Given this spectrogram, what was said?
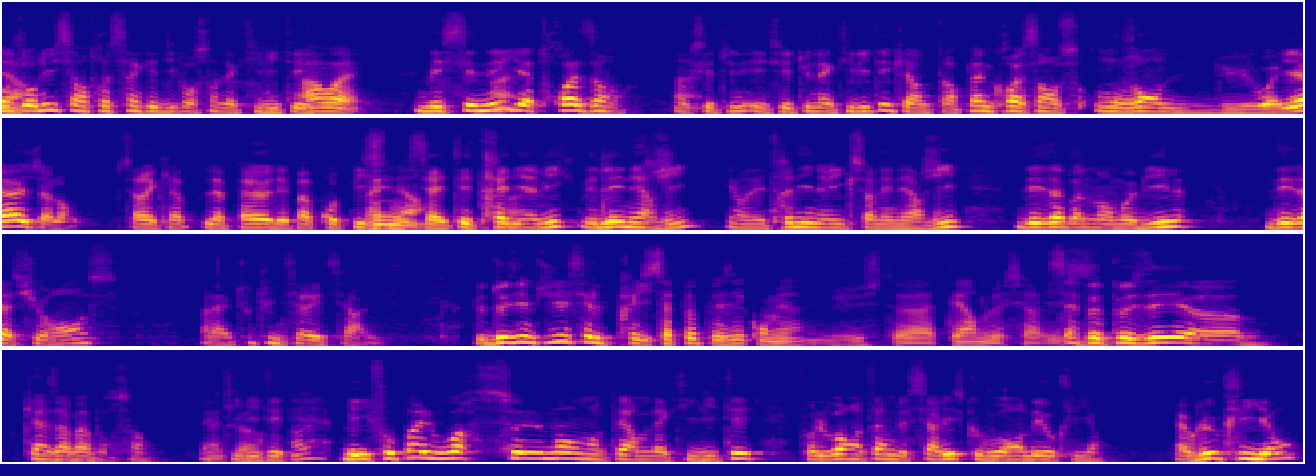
aujourd'hui, c'est entre 5 et 10 de l'activité. Ah ouais. Mais c'est né il y a 3 ans. Donc c'est une, une activité qui est en, pleine croissance. On vend du voyage. Alors c'est vrai que la, période n'est pas propice, mais ça a été très dynamique. Mais de l'énergie, et on est très dynamique sur l'énergie, des abonnements mobiles, des assurances, voilà, toute une série de services. Le deuxième sujet, c'est le prix. Ça peut peser combien, juste à terme, le service Ça peut peser 15 euh, à 20 l'activité. D'accord, ouais. Mais il ne faut pas le voir seulement en termes d'activité, il faut le voir en termes de service que vous rendez au client. Le client,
